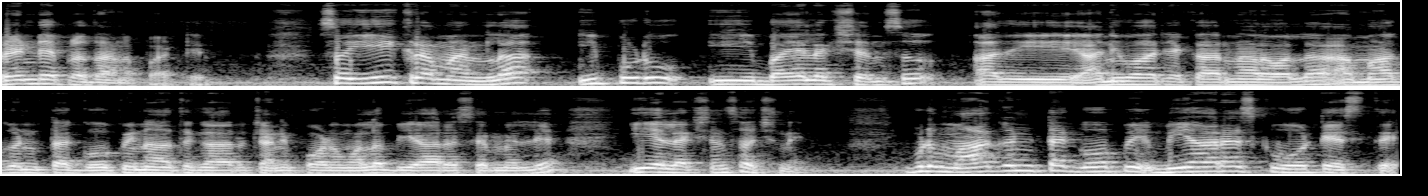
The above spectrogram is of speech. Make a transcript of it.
రెండే ప్రధాన పార్టీలు. సో ఈ క్రమంలో ఇప్పుడు ఈ బై ఎలక్షన్స్ అది అనివార్య కారణాల వల్ల ఆ మాగుంట గోపీనాథ్ గారు చనిపోవడం వల్ల బీఆర్ఎస్ ఎమ్మెల్యే ఈ ఎలక్షన్స్ వచ్చినాయి. ఇప్పుడు మాగుంట గోపి బీఆర్ఎస్కి ఓటేస్తే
